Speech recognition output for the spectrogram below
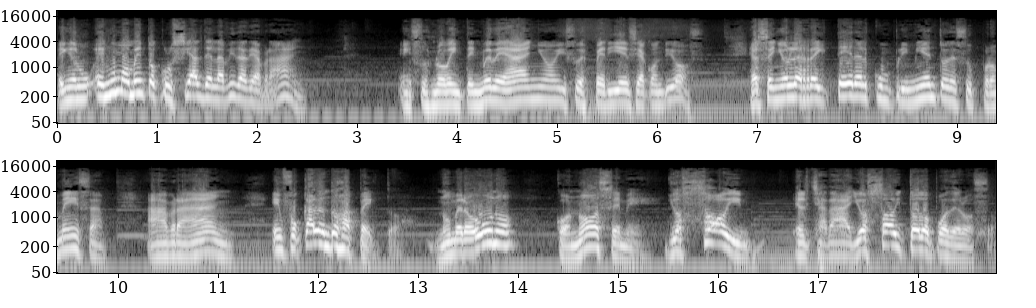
en, en, un momento crucial de la vida de Abraham, en sus 99 años y su experiencia con Dios. El Señor le reitera el cumplimiento de sus promesas a Abraham, enfocado en dos aspectos. Número uno, conóceme, yo soy el Chadá, yo soy todopoderoso.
